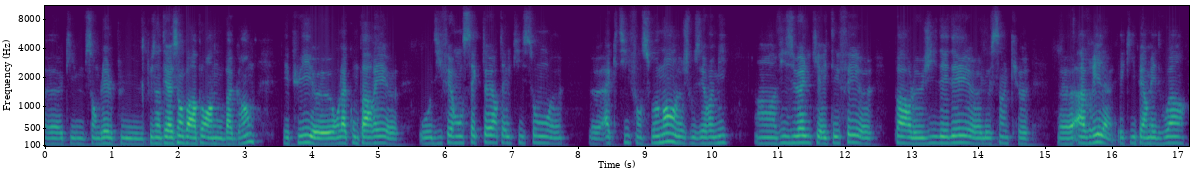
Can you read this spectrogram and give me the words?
euh, qui me semblait le plus, intéressant par rapport à mon background. Et puis, euh, on l'a comparé euh, aux différents secteurs tels qu'ils sont actifs en ce moment. Je vous ai remis un visuel qui a été fait par le JDD le 5 avril et qui permet de voir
